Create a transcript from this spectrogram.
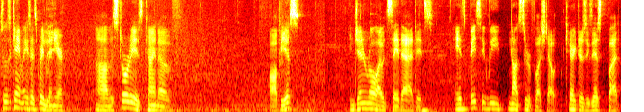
So this game, like I said, it's pretty linear. Um, the story is kind of obvious. In general, I would say that it's it's basically not super fleshed out. Characters exist, but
